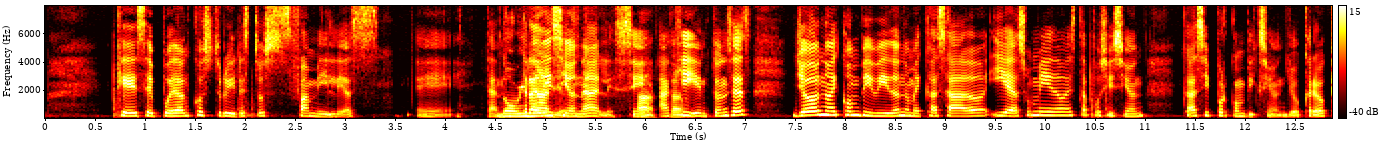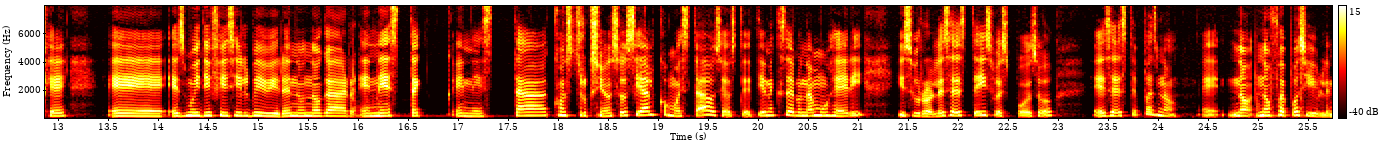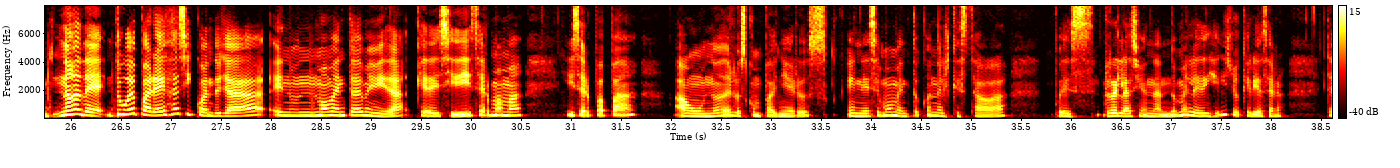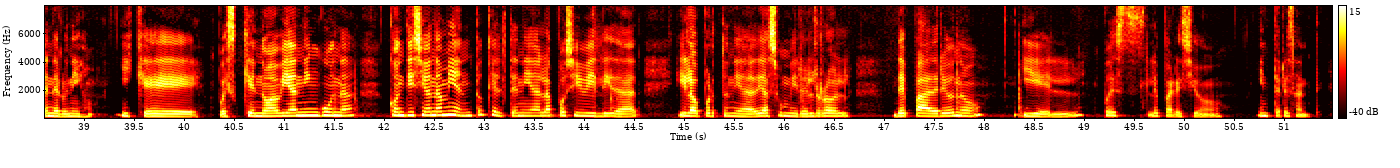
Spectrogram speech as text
que se puedan construir estas familias eh, tan tradicionales, ¿sí? Ah, aquí. Entonces, yo no he convivido, no me he casado y he asumido esta posición casi por convicción. Yo creo que eh, es muy difícil vivir en un hogar en, este, en esta construcción social como está. O sea, usted tiene que ser una mujer y, y su rol es este y su esposo es este, pues no, eh, no, no fue posible. No, tuve parejas y cuando ya en un momento de mi vida que decidí ser mamá y ser papá, a uno de los compañeros en ese momento con el que estaba pues relacionándome le dije que yo quería ser, tener un hijo y que pues que no había ningún condicionamiento, que él tenía la posibilidad y la oportunidad de asumir el rol de padre o no y él pues le pareció interesante.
